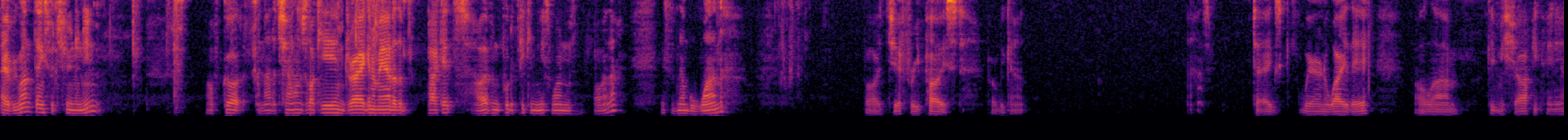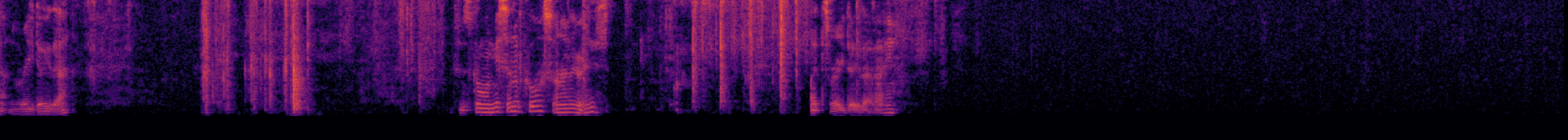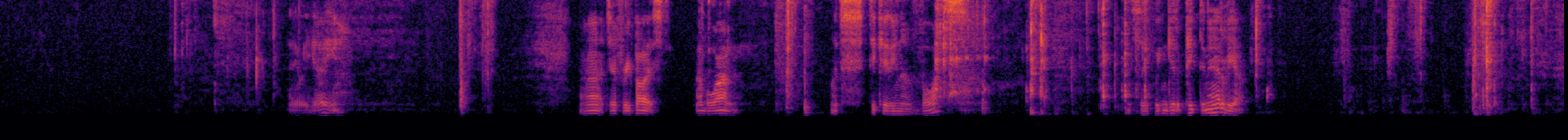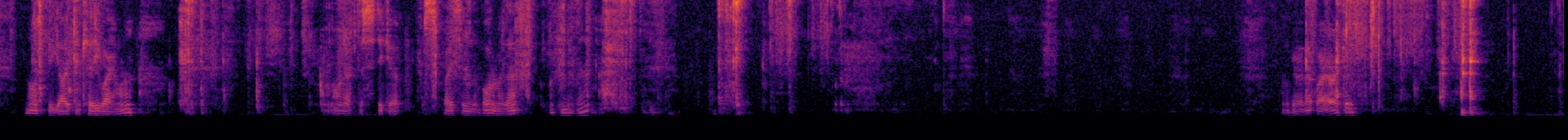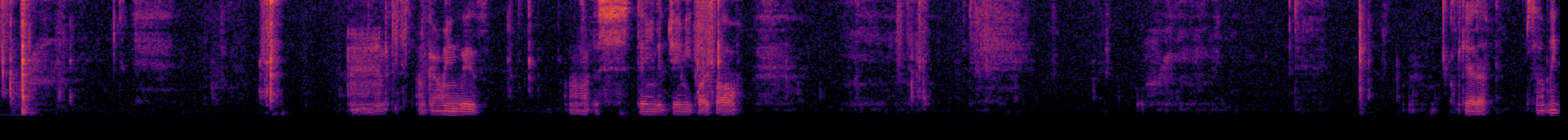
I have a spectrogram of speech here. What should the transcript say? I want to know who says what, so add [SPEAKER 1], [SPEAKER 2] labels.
[SPEAKER 1] Hey everyone, thanks for tuning in. I've got another challenge lock here. I'm dragging them out of the packets. I haven't put a pick in this one either. This is number one by Jeffrey Post. Probably can't. Tags wearing away there. I'll um, keep my Sharpie pen out and redo that. Has gone missing, of course. I know where it is. Let's redo that, eh? There we go. Alright, Jeffrey Post, number one. Let's stick it in a vise. Let's see if we can get it picked and out of here. Nice big open keyway on it. I might have to stick a spacer in the bottom of that. Looking at that. That way, I reckon. And I'll go in with I like the standard Jimmy profile. Click out a something.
